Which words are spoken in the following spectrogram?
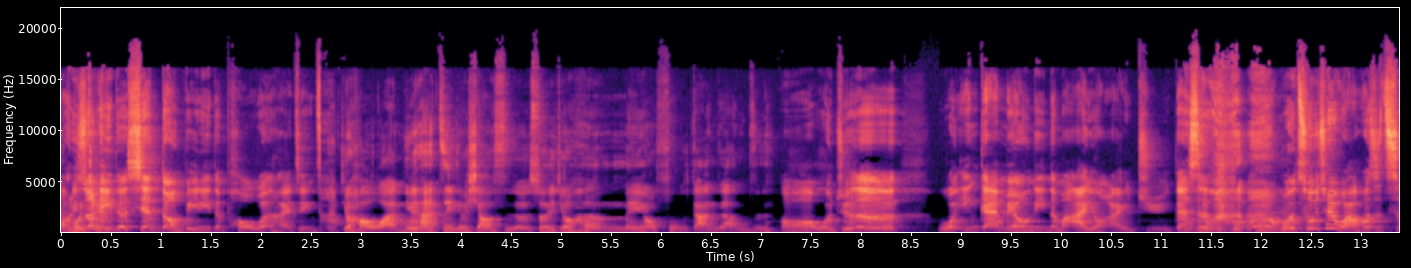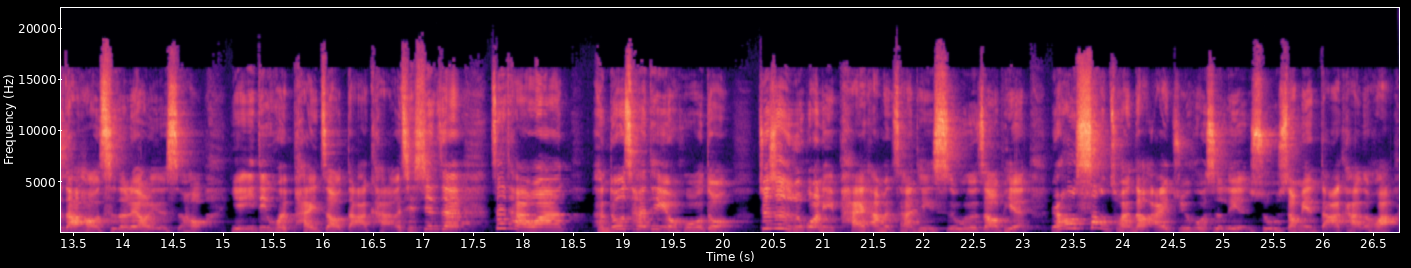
哦，你说你的限动比你的 po 文还精彩，就好玩，因为它自己就消失了，所以就很没有负担这样子。哦，我觉得。我应该没有你那么爱用 IG，但是 我 出去玩或是吃到好吃的料理的时候，也一定会拍照打卡。而且现在在台湾很多餐厅有活动，就是如果你拍他们餐厅食物的照片，然后上传到 IG 或是脸书上面打卡的话，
